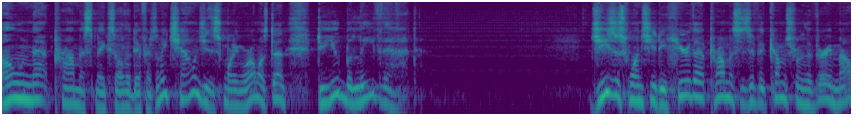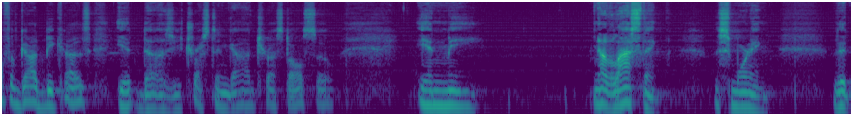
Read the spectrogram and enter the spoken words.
own that promise makes all the difference. Let me challenge you this morning. We're almost done. Do you believe that? Jesus wants you to hear that promise as if it comes from the very mouth of God because it does. You trust in God, trust also in me. Now, the last thing this morning that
